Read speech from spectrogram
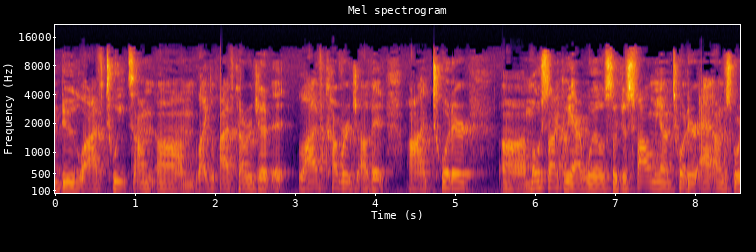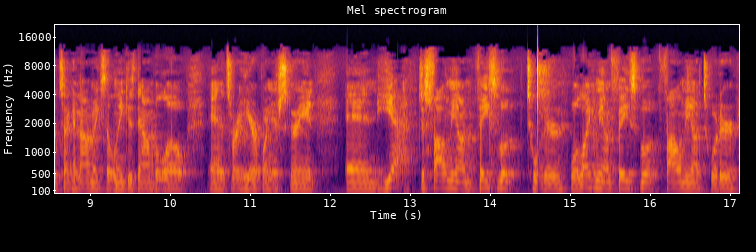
to do live tweets on um, like live coverage of it, live coverage of it on Twitter. Uh, most likely I will. So just follow me on Twitter at underscore Teckanomics. The link is down below and it's right here up on your screen. And yeah, just follow me on Facebook, Twitter. Well, like me on Facebook, follow me on Twitter,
